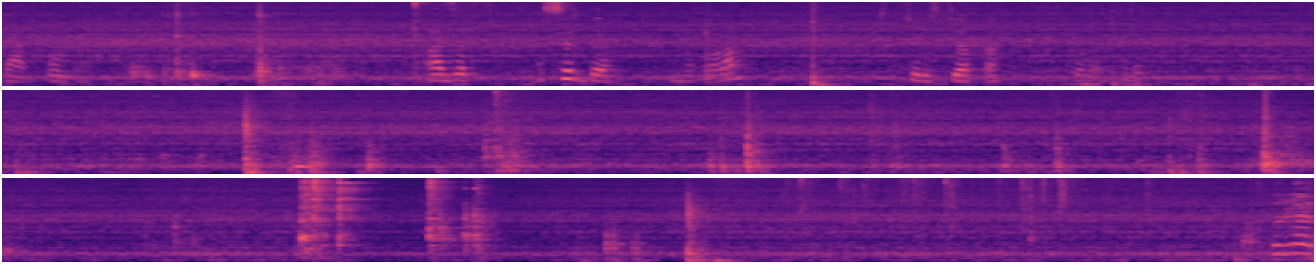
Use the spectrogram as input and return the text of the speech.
Так, болды. Азыр а сырды, не қоғам, через терка. Bakdölür.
